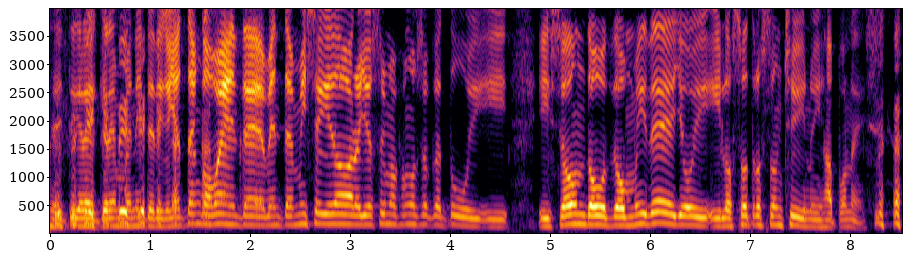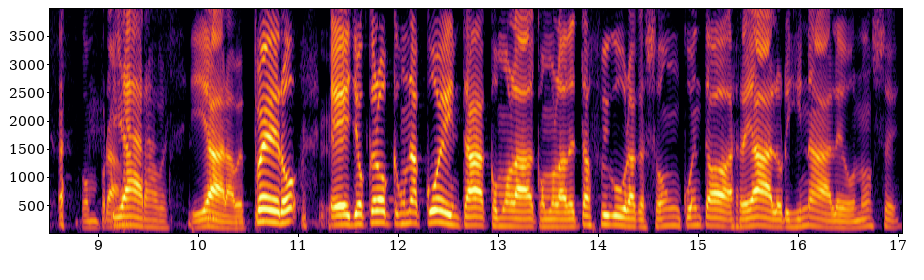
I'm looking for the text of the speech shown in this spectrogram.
tigres quieren venir te digo, yo tengo 20, 20 mil seguidores, yo soy más famoso que tú, y, y, son dos, dos mil de ellos, y, los otros son chinos y japoneses. y árabes. Y árabes. Pero eh, yo creo que una cuenta como la, como la de esta figura, que son cuentas reales, originales, o no sé,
